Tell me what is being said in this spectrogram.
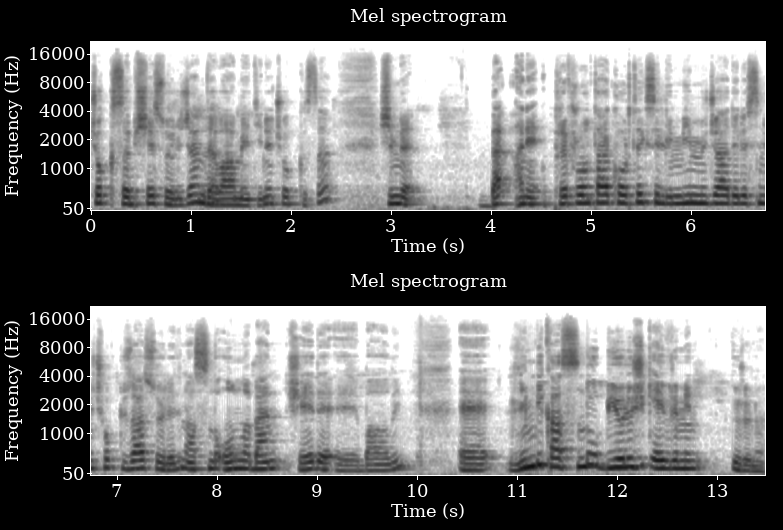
Çok kısa bir şey söyleyeceğim. Devam et yine çok kısa. Şimdi ben hani prefrontal korteks ile limbin mücadelesini çok güzel söyledin. Aslında onunla ben şeye de e, bağlayayım. E, limbik aslında o biyolojik evrimin ürünü.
